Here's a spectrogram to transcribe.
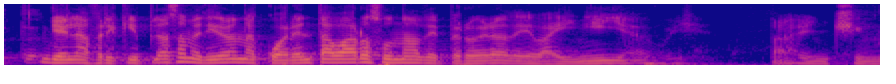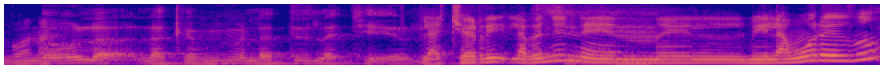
lata? Y en la Friki Plaza me dieron a 40 varos una de, pero era de vainilla, güey. Está en chingona. No, la, la que a mí me late es la cherry. La cherry, la venden Sí. en el Mil Amores, ¿no?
